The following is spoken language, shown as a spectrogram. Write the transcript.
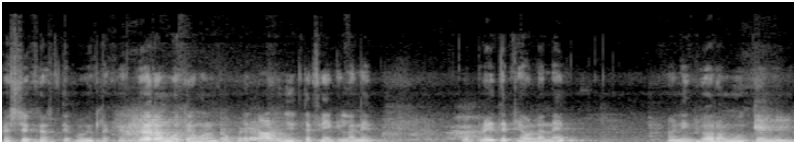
कसे करते बघितलं का? गरम होते म्हणून कपडे काढून इथे फेकला नाहीत. कपडे इथे ठेवला नाहीत आणि गरम होते म्हणून.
